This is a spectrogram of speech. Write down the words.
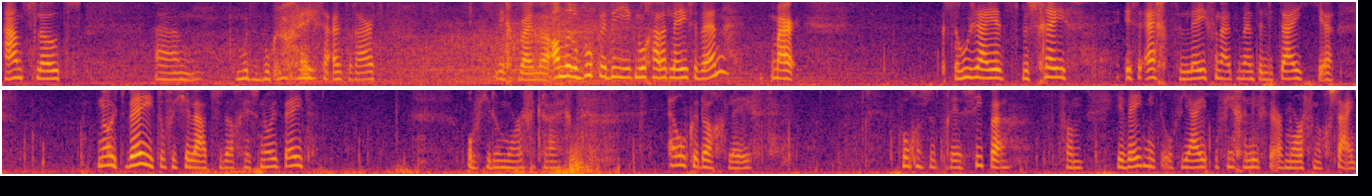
aansloot. Um, ik moet het boek nog lezen, uiteraard. Het ligt bij mijn andere boeken die ik nog aan het lezen ben. Maar hoe zij het beschreef, is echt leven vanuit de mentaliteit je nooit weet of het je laatste dag is. Nooit weet of je de morgen krijgt. Elke dag leeft volgens het principe van je weet niet of jij of je geliefde er morgen nog zijn.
